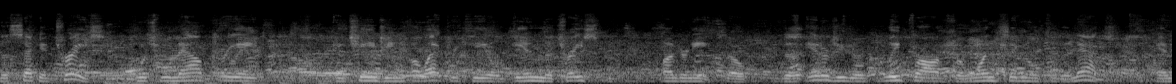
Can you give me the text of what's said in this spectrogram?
the second trace, which will now create a changing electric field in the trace underneath. So the energy will leapfrog from one signal to the next, and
